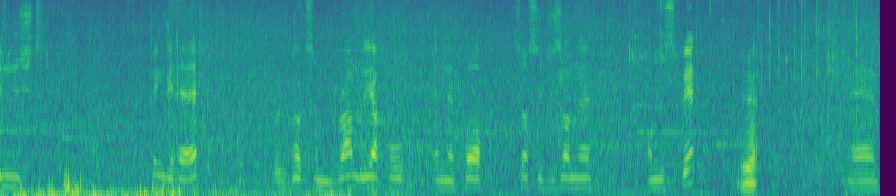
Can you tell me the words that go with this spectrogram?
Singed finger hair. We've got some Bramley apple and the pork sausages on the on the spit. Yeah. Um,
